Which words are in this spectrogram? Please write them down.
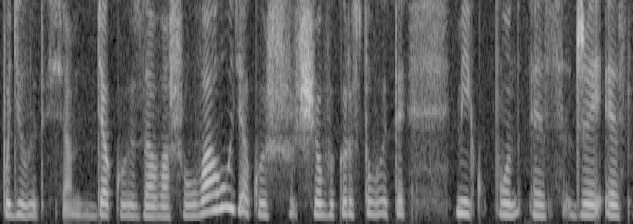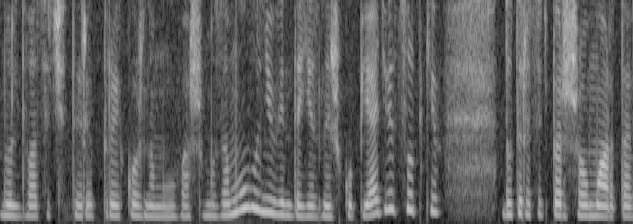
поділитися. Дякую за вашу увагу. Дякую, що використовуєте мій купон SJS024 при кожному вашому замовленню. Він дає знижку 5%. До 31 марта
